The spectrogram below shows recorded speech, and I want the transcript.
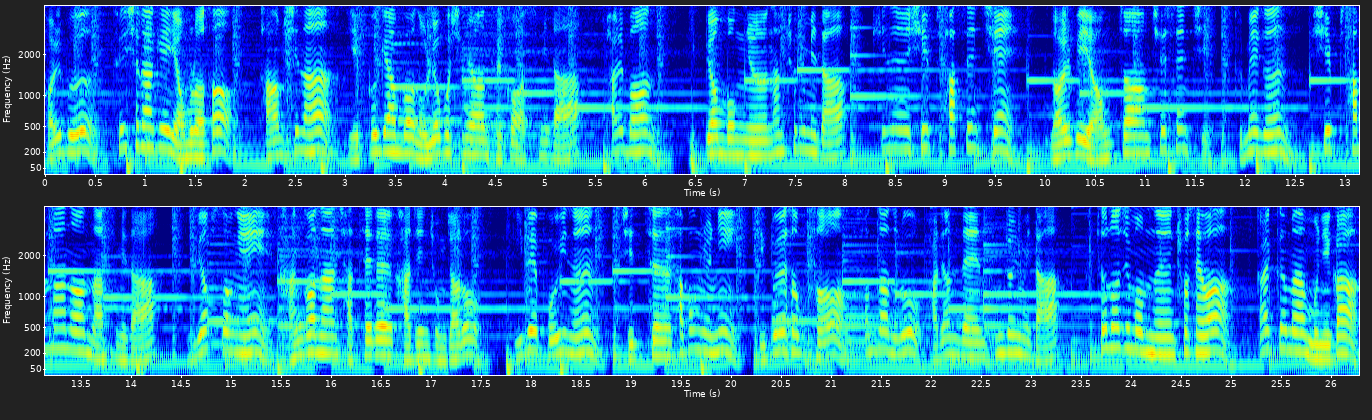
벌브 튼실하게 여물어서 다음 시나 예쁘게 한번 올려보시면 될 것 같습니다. 8번 입변 복륜 한 촉입니다. 키는 14cm에 넓이 0.7cm, 금액은 13만원 나왔습니다. 위협성에 강건한 자태를 가진 종자로 입에 보이는 짙은 사복륜이 기부에서부터 선단으로 발현된 품종입니다. 틀어짐 없는 초세와 깔끔한 무늬가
